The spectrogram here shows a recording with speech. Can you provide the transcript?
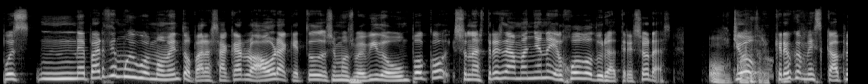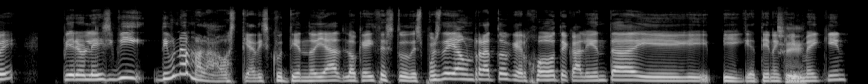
pues mm, me parece muy buen momento para sacarlo ahora que todos hemos bebido un poco, son las 3 de la mañana y el juego dura 3 horas. o Yo cuatro. creo que me escapé, pero les vi de una mala hostia discutiendo ya lo que dices tú, después de ya un rato que el juego te calienta y, y que tiene Sí. clickmaking.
